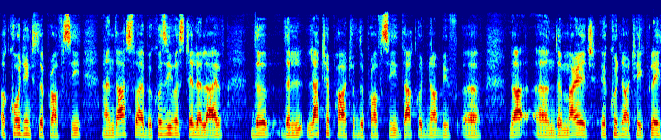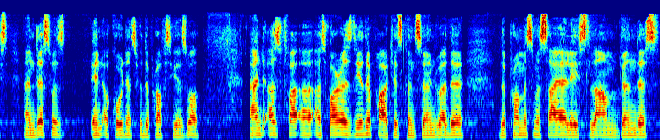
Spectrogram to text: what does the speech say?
according to the prophecy, and that's why because he was still alive, the the latter part of the prophecy that could not be uh, that um, the marriage it could not take place, and this was in accordance with the prophecy as well. And as far, uh, as far as the other part is concerned, whether the promised Messiah Islam done this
